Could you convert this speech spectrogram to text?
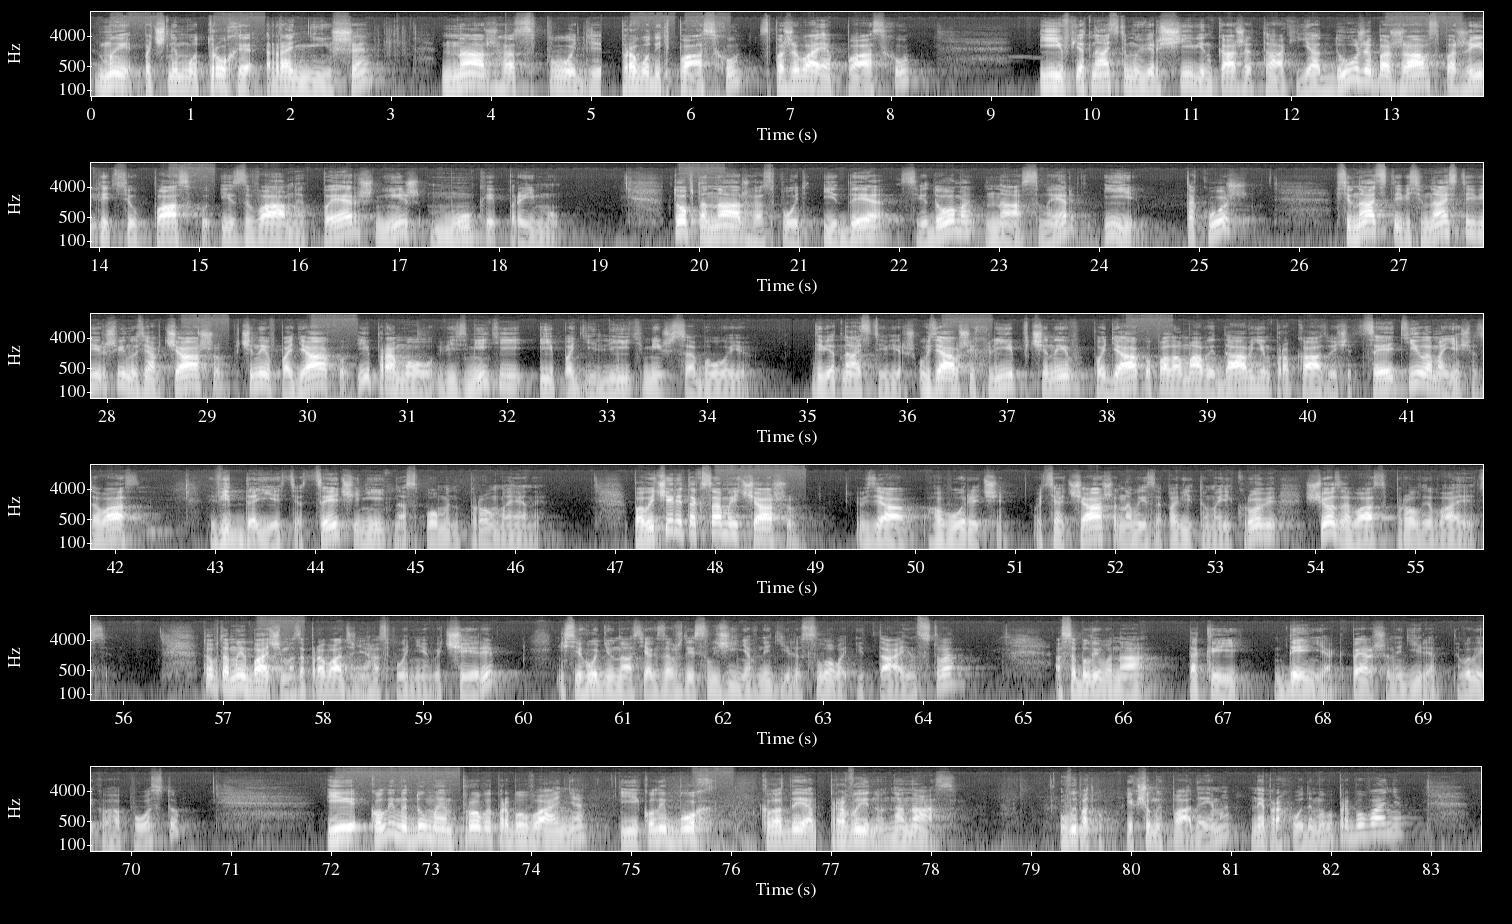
Ми почнемо трохи раніше. Наш Господь проводить Пасху, споживає Пасху. І в 15 му вірші він каже так: Я дуже бажав спожити цю Пасху із вами, перш ніж муки прийму. Тобто наш Господь іде свідомо на смерть і також в 17-18 вірш він узяв чашу, вчинив подяку і промовив візьміть її і поділіть між собою. 19 вірш. Узявши хліб, вчинив подяку, поламав і дав їм, проказуючи, це тіло моє, що за вас віддається, це чиніть на спомин про мене. По вечері так само й чашу взяв, говорячи, оця чаша новий заповіт у моїй крові, що за вас проливається. Тобто ми бачимо запровадження Господньої вечері, і сьогодні у нас, як завжди, служіння в неділю слова і таїнства, особливо на такий день, як перша неділя Великого посту. І коли ми думаємо про випробування, і коли Бог кладе провину на нас у випадку, якщо ми падаємо, не проходимо випробування,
